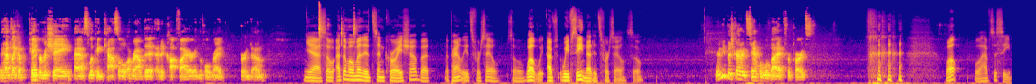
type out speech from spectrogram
It had like a paper mache ass looking castle around it, and it caught fire, and the whole ride burned down. Yeah, so at the moment it's in Croatia, but apparently it's for sale. So, well, we, I've we've seen that it's for sale. So, Maybe Busch Gardens Tampa will buy it for parts. well, we'll have to see.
